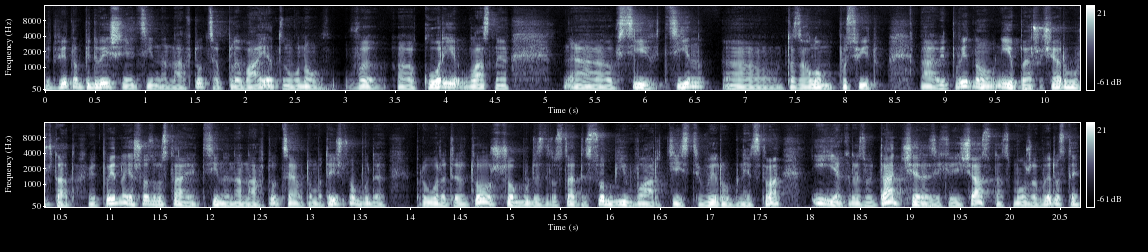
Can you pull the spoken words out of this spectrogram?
Відповідно, підвищення цін на нафту це впливає воно в е, корі власне е, всіх цін е, та загалом по світу. Відповідно, і в першу чергу в Штатах. Відповідно, якщо зростають ціни на нафту, це автоматично буде приводити до того, що буде зростати собівартість виробництва, і як результат, через якийсь час у нас може вирости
